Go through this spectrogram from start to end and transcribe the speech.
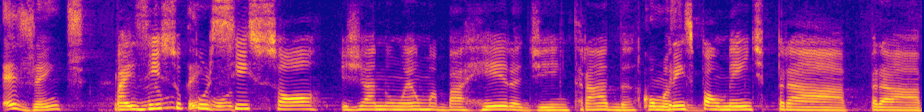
É gente. Mas isso por outro. si só já não é uma barreira de entrada? Como assim? principalmente assim? para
